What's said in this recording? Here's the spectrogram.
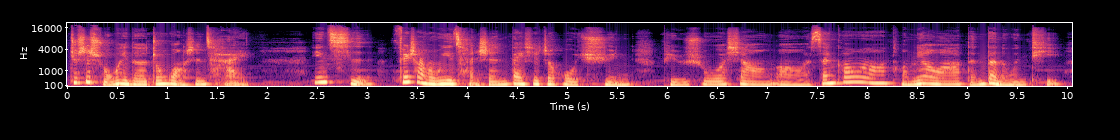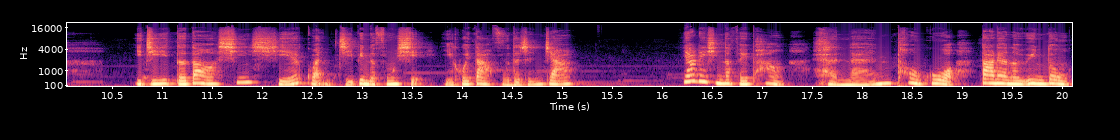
就是所谓的中广身材。因此，非常容易产生代谢症候群，比如说像呃三高啊、糖尿啊等等的问题，以及得到心血管疾病的风险也会大幅的增加。压力型的肥胖很难透过大量的运动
